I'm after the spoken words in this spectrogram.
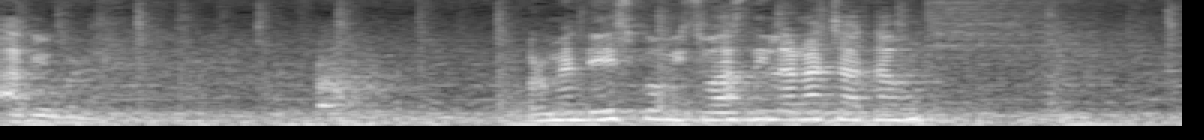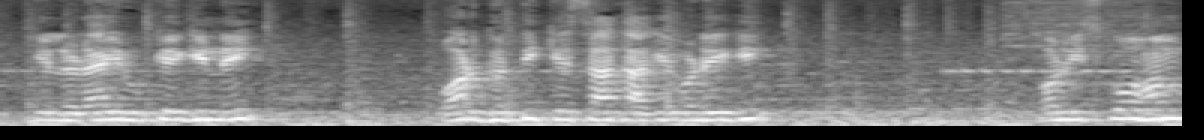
आगे बढ़ा है। और मैं देश को विश्वास दिलाना चाहता हूँ कि लड़ाई रुकेगी नहीं और गति के साथ आगे बढ़ेगी और इसको हम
